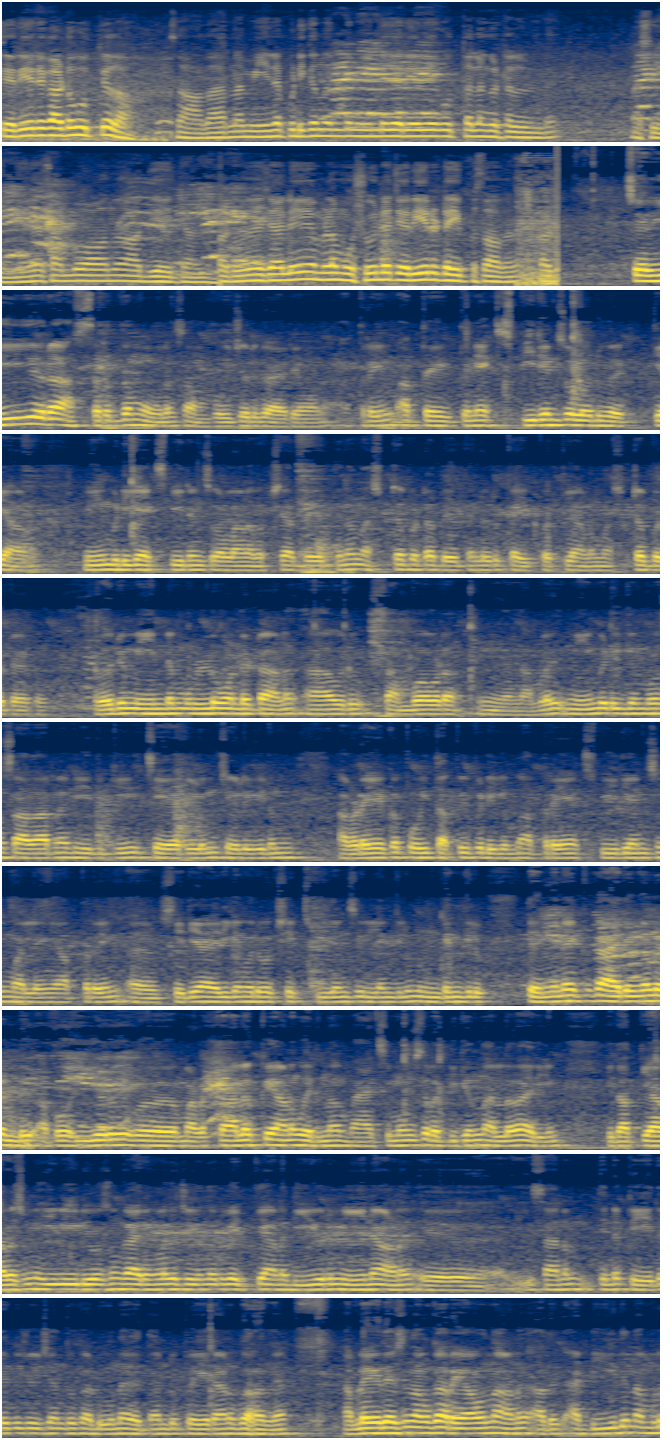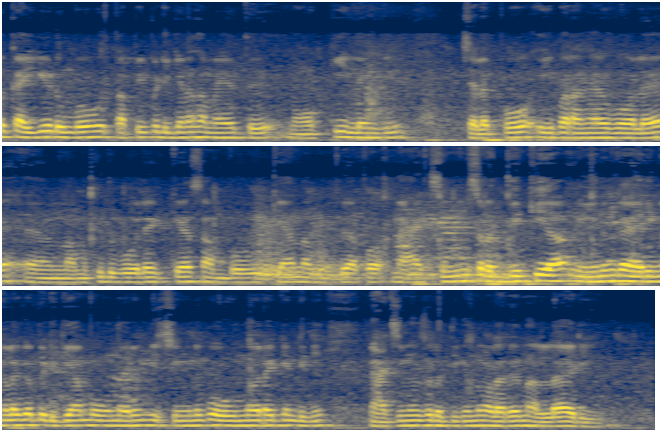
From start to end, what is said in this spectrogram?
ചെറിയൊരു കടു കുത്തിയതാ. സാധാരണ മീനെ പിടിക്കുന്നുണ്ട് മീനിന്റെ ചെറിയ ചെറിയ കുത്തെല്ലാം കിട്ടലുണ്ട്. പക്ഷെ ഇങ്ങനെ സംഭവമാകുന്നത് ആദ്യമായിട്ടാണ് കടുവെന്ന് വെച്ചാൽ നമ്മളെ മുഷുവിന്റെ ചെറിയൊരു ടൈപ്പ് സാധനം. ചെറിയൊരു അശ്രദ്ധ മൂലം സംഭവിച്ച ഒരു കാര്യമാണ്. അത്രയും അദ്ദേഹത്തിന് എക്സ്പീരിയൻസ് ഉള്ള ഒരു വ്യക്തിയാണ് മീൻ പിടിക്കാൻ എക്സ്പീരിയൻസ് ഉള്ളതാണ്. പക്ഷെ അദ്ദേഹത്തിന് നഷ്ടപ്പെട്ട അദ്ദേഹത്തിന്റെ ഒരു കൈപ്പത്തിയാണ് നഷ്ടപ്പെട്ടത് അതൊരു മീനിന്റെ മുള്ളു കൊണ്ടിട്ടാണ് ആ ഒരു സംഭവം അവിടെ നമ്മൾ മീൻ പിടിക്കുമ്പോൾ സാധാരണ രീതിക്ക് ചേറിലും ചെളിയിലും അവിടെയൊക്കെ പോയി തപ്പി പിടിക്കുമ്പോൾ അത്രയും എക്സ്പീരിയൻസും അല്ലെങ്കിൽ അത്രയും ശരിയായിരിക്കും ഒരു പക്ഷേ എക്സ്പീരിയൻസ് ഇല്ലെങ്കിലും ഉണ്ടെങ്കിലും എങ്ങനെയൊക്കെ കാര്യങ്ങളുണ്ട്. അപ്പോൾ ഈ ഒരു മഴക്കാലമൊക്കെയാണ് വരുന്നത് മാക്സിമം ശ്രദ്ധിക്കുന്നത് നല്ലതായിരിക്കും. ഇത് അത്യാവശ്യം ഈ വീഡിയോസും കാര്യങ്ങളൊക്കെ ചെയ്യുന്ന ഒരു വ്യക്തിയാണ്. ഈ ഒരു മീനാണ് ഈ സാധനം ഇതിന്റെ പേരൊക്കെ ചോദിച്ചാൽ എന്തോ കടുവെന്ന് ഏതാണ്ട് പേരാണ് പറഞ്ഞത്. നമ്മൾ ഏകദേശം നമുക്ക് അറിയാവുന്നതാണ് അത് അടിയിൽ നമ്മൾ കൈയിടുമ്പോൾ തപ്പി പിടിക്കുന്ന സമയത്ത് നോക്കിയില്ലെങ്കിൽ ചിലപ്പോൾ ഈ പറഞ്ഞ പോലെ ഏഹ്, നമുക്കിതുപോലെയൊക്കെ സംഭവിക്കാൻ നമുക്ക് അപ്പോൾ മാക്സിമം ശ്രദ്ധിക്കുക മീനും കാര്യങ്ങളൊക്കെ പിടിക്കാൻ പോകുന്നവരും ഫിഷിങ്ങിന് പോകുന്നവരൊക്കെ ഉണ്ടെങ്കിൽ മാക്സിമം ശ്രദ്ധിക്കുന്നത് വളരെ നല്ലതായിരിക്കും.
